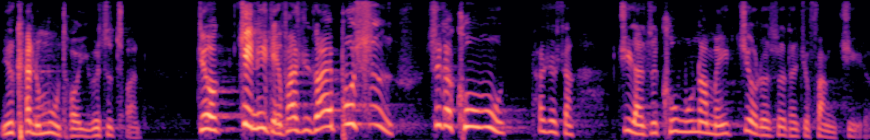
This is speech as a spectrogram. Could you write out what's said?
因为看着木头，以为是船，结果近一点发现说：“哎，不是，是个枯木。”他就想，既然是枯木，那没救的时候，他就放弃了。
